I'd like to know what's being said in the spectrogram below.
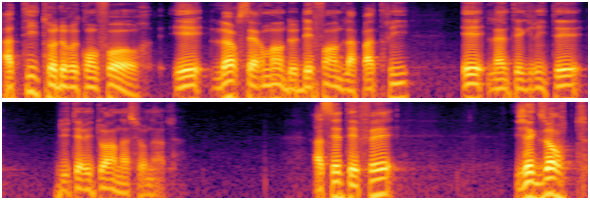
à titre de réconfort et leur serment de défendre la patrie et l'intégrité du territoire national. À cet effet, j'exhorte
